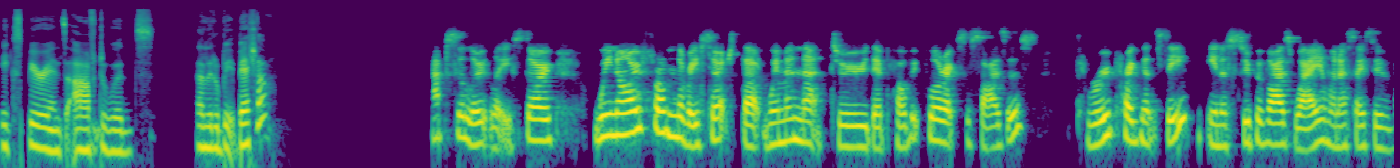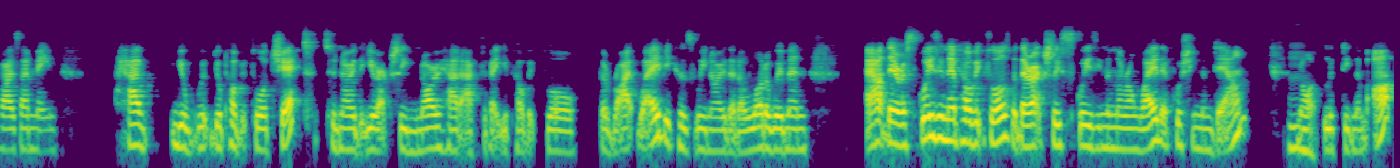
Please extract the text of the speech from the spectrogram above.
experience afterwards a little bit better? Absolutely. So, we know from the research that women that do their pelvic floor exercises through pregnancy in a supervised way, and when I say supervised, I mean have your, your pelvic floor checked to know that you actually know how to activate your pelvic floor the right way because we know that a lot of women out there are squeezing their pelvic floors, but they're actually squeezing them the wrong way. They're pushing them down, mm. not lifting them up.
